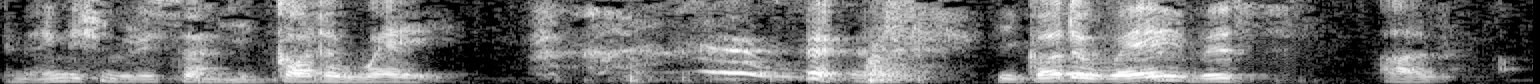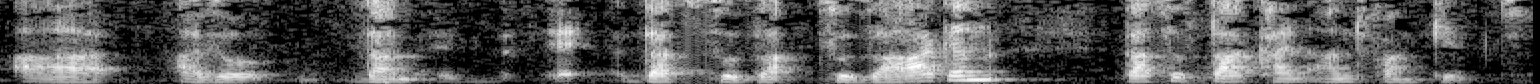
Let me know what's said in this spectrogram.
im Englischen würde ich sagen, he got away. he got away with, äh, äh, also äh, das zu, zu sagen, dass es da keinen Anfang gibt.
